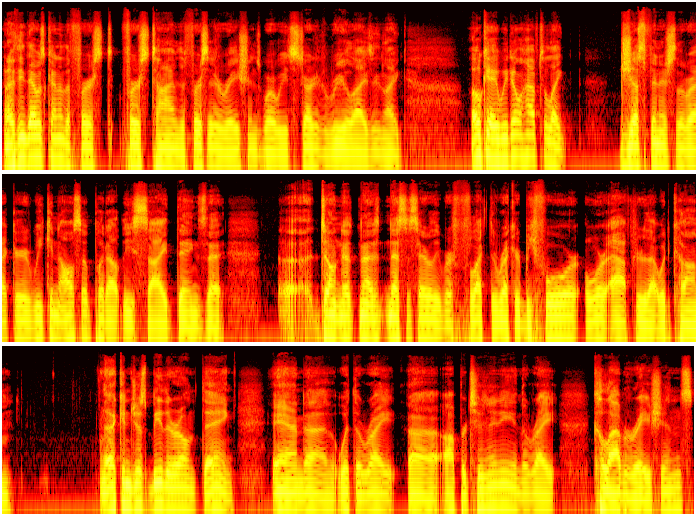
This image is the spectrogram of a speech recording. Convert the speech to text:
And I think that was kind of the first first time, the first iterations where we started realizing like, okay, we don't have to like just finish the record. We can also put out these side things that uh, don't ne- necessarily reflect the record before or after that would come. That can just be their own thing, and uh, with the right uh, opportunity and the right collaborations,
